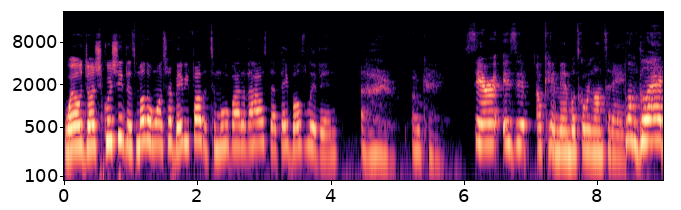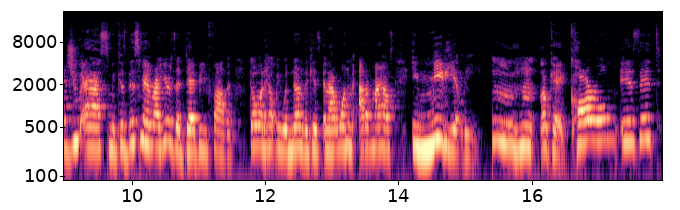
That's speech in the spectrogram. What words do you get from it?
Well, Judge Squishy, this mother wants her baby father to move out of the house that they both live in. Oh, okay. Sarah, is it okay, man? What's going on today? Well, I'm glad you asked me because this man right here is a deadbeat father. Don't want to help me with none of the kids, and I want him out of my house immediately. Mm-hmm. Okay, Carl, is it?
